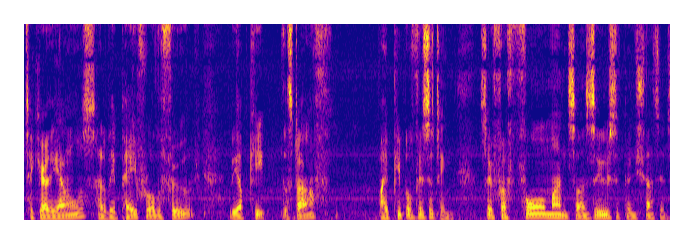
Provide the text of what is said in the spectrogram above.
take care of the animals? How do they pay for all the food, the upkeep, the staff? By people visiting. So for four months, our zoos have been shuttered,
